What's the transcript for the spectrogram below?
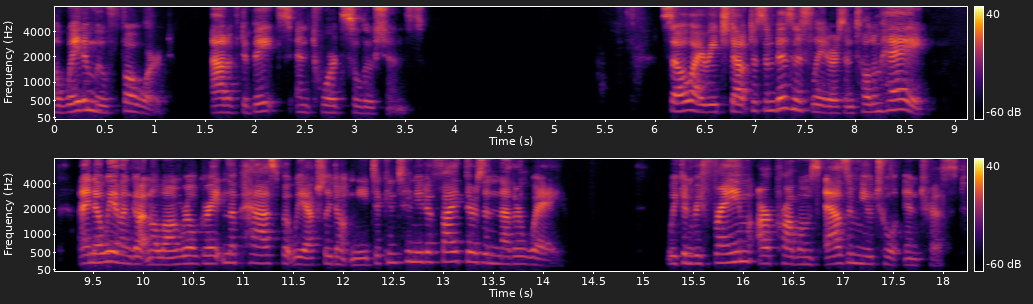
a way to move forward, out of debates and towards solutions. So I reached out to some business leaders and told them, hey, I know we haven't gotten along real great in the past, but we actually don't need to continue to fight. There's another way. We can reframe our problems as a mutual interest.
